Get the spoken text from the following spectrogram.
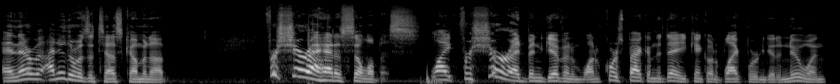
And there, I knew there was a test coming up. For sure, I had a syllabus. Like for sure, I'd been given one. Of course, back in the day, you can't go to Blackboard and get a new one.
